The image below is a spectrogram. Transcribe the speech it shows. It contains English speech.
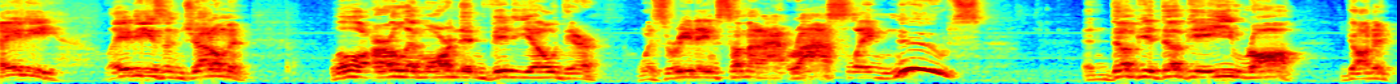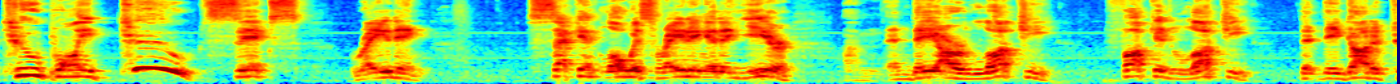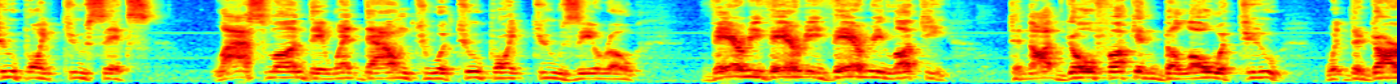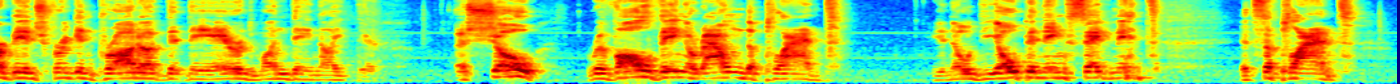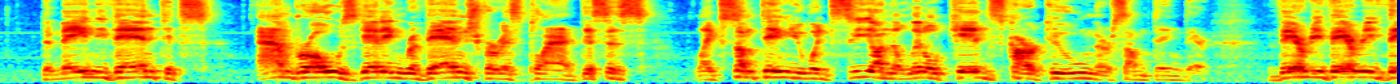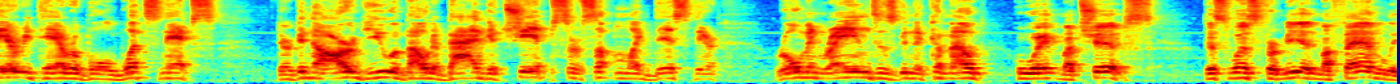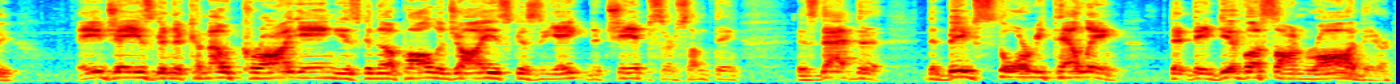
Alrighty, ladies and gentlemen, little early morning video there. Was reading some of that wrestling news. And WWE Raw got a 2.26 rating. Second lowest rating in a year. Um, and they are lucky, fucking lucky that they got a 2.26. Last month they went down to a 2.20. Very, very, very lucky to not go fucking below a 2 with the garbage friggin' product that they aired Monday night there. A show revolving around the plant. You know, the opening segment, it's a plant the main event, it's Ambrose getting revenge for his plant. This is like something you would see on the little kids cartoon or something there. Very, very, very terrible. What's next? They're gonna argue about a bag of chips or something like this there. Roman Reigns is gonna come out, who ate my chips? This was for me and my family. AJ's gonna come out crying, he's gonna apologize because he ate the chips or something. Is that the, the big storytelling that they give us on Raw there?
